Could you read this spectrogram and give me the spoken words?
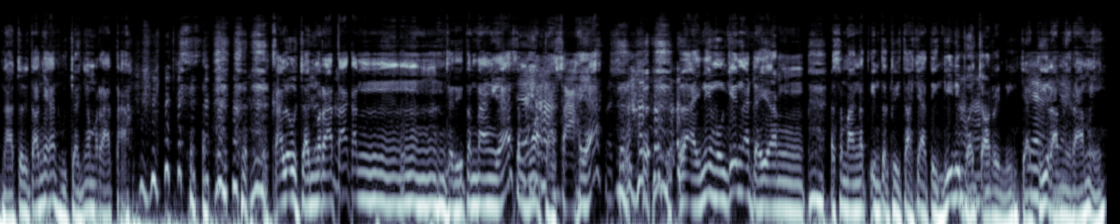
Nah ceritanya kan hujannya merata. Kalau hujan merata kan mm, jadi tenang ya, semua basah ya. nah ini mungkin ada yang semangat integritasnya tinggi ini bocor ini, jadi Ya, ya. rame-rame.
